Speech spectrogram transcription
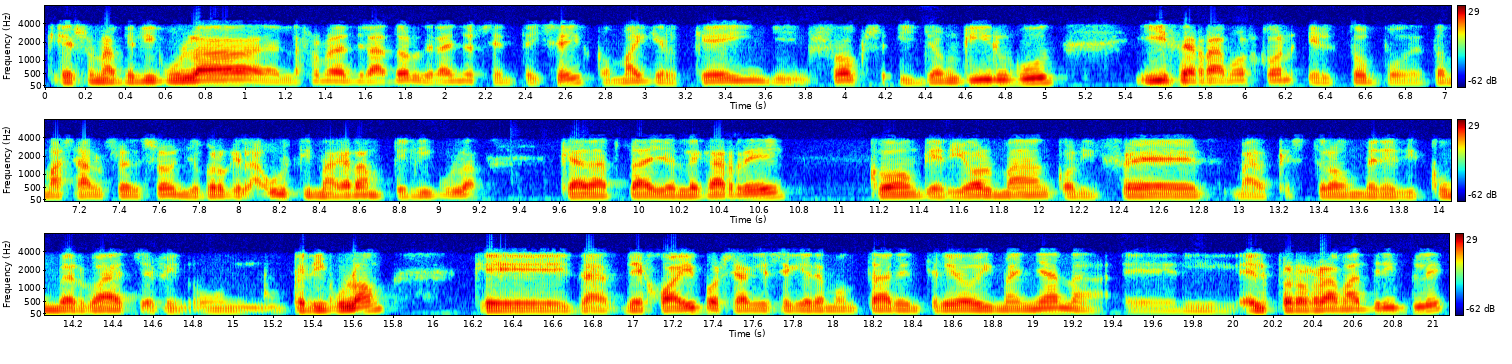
que es una película, La sombra del delator, del año 86, con Michael Caine, James Fox y John Gielgud, y cerramos con El topo, de Thomas Alfredson, yo creo que la última gran película que adapta a John Le Carré, con Gary Oldman, Colin Firth, Mark Strong, Benedict Cumberbatch, en fin, un, peliculón que las dejo ahí por si alguien se quiere montar entre hoy y mañana el, programa triple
